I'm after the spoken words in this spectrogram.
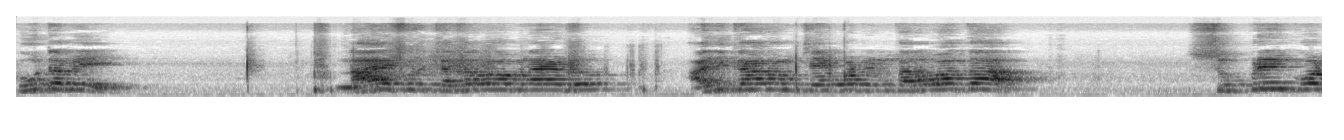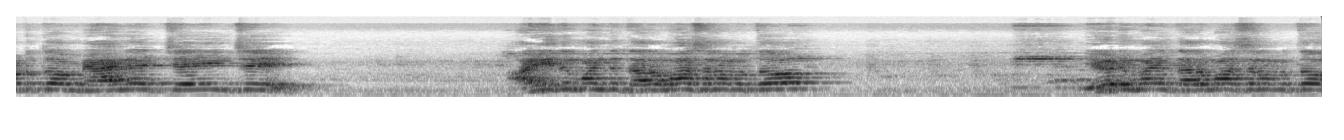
కూటమి నాయకుడు చంద్రబాబు నాయుడు అధికారం చేపట్టిన తర్వాత సుప్రీంకోర్టుతో మేనేజ్ చేయించి ఐదు మంది ధర్మాసనముతో ఏడు మంది ధర్మాసనముతో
